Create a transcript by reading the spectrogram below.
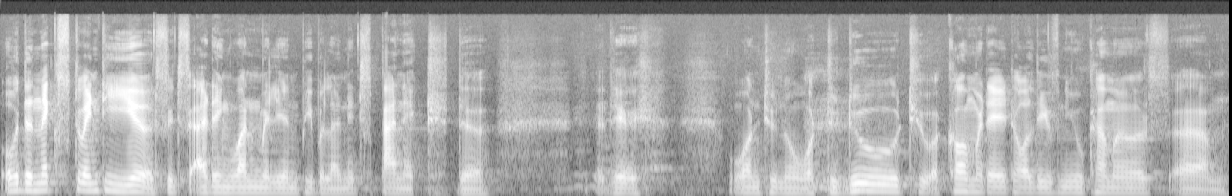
Over the next 20 years, it's adding 1 million people and it's panicked. The, the, want to know what to do to accommodate all these newcomers. Um,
